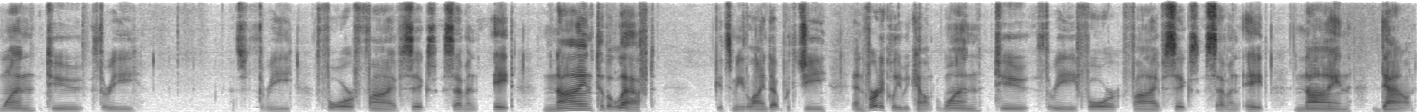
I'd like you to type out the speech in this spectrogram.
1, 2, 3, that's 3, 4, 5, 6, 7, 8. 9 to the left gets me lined up with G. And vertically, we count 1, 2, 3, 4, 5, 6, 7, 8. 9 down.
